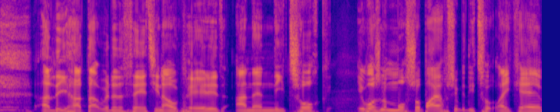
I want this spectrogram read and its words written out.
and they had that within a thirteen hour period, and then they took it wasn't a muscle biopsy, but they took like a,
